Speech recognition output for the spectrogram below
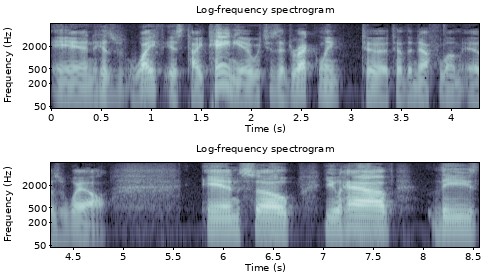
And his wife is Titania, which is a direct link to, to the Nephilim as well. And so you have these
